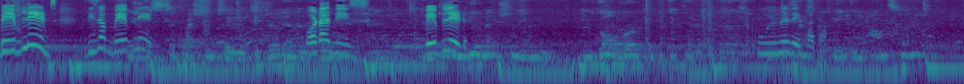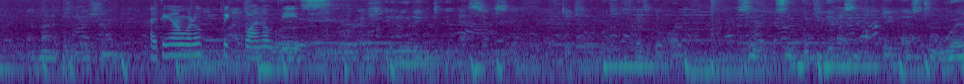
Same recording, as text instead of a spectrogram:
bubblets these are bubblets what are these bubblet school में देखा था। I think I am gonna pick one of these So, so could you give us an update as to where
